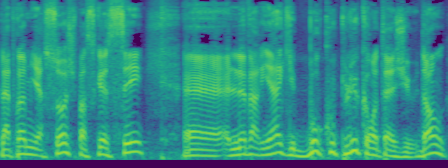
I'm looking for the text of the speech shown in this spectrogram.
la première souche parce que c'est le variant qui est beaucoup plus contagieux. Donc,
